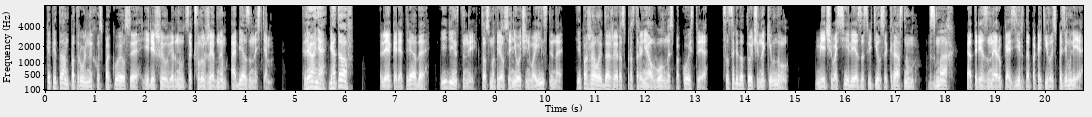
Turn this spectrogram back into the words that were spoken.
капитан патрульных успокоился и решил вернуться к служебным обязанностям. «Лёня, готов?» Лекарь отряда, единственный, кто смотрелся не очень воинственно и, пожалуй, даже распространял волны спокойствия, сосредоточенно кивнул. Меч Василия засветился красным, взмах, отрезанная рука Зирта покатилась по земле,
